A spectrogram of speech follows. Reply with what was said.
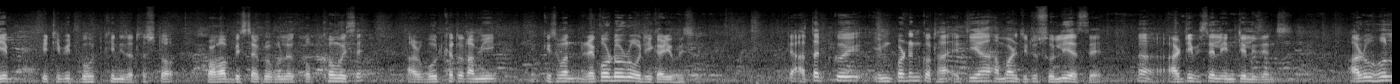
ই পৃথিৱীত বহুতখিনি যথেষ্ট প্ৰভাৱ বিস্তাৰ কৰিবলৈ সক্ষম হৈছে আৰু বহুত ক্ষেত্ৰত আমি কিছুমান ৰেকৰ্ডৰো অধিকাৰী হৈছোঁ। এতিয়া আটাইতকৈ ইম্পৰ্টেণ্ট কথা এতিয়া আমাৰ যিটো চলি আছে আৰ্টিফিচিয়েল ইণ্টেলিজেঞ্চ আৰু হ'ল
